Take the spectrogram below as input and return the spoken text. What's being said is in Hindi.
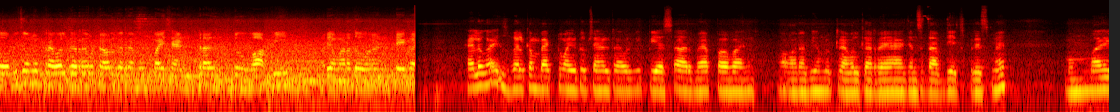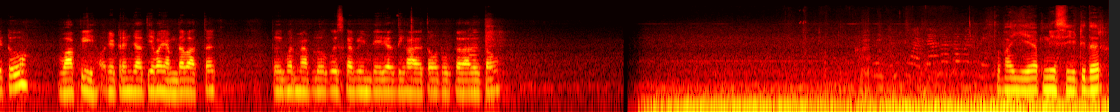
तो अभी जो हम लोग ट्रैवल कर रहे हैं, वो ट्रैवल कर रहे हैं मुंबई सेंट्रल टू वापी और ये हमारा दो घंटे का hello guys welcome back to my YouTube channel travel with P S R मैं पवन और अभी हम लोग ट्रैवल कर रहे हैं जनशताब्दी एक्सप्रेस में मुंबई टू वापी और ये ट्रेन जाती है भाई अहमदाबाद तक। तो एक बार मैं आप लोगों को इसका भी इंटीरियर दिखा देता हूँ टूर करा देता हूँ। तो भाई ये अपनी सीट इधर।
